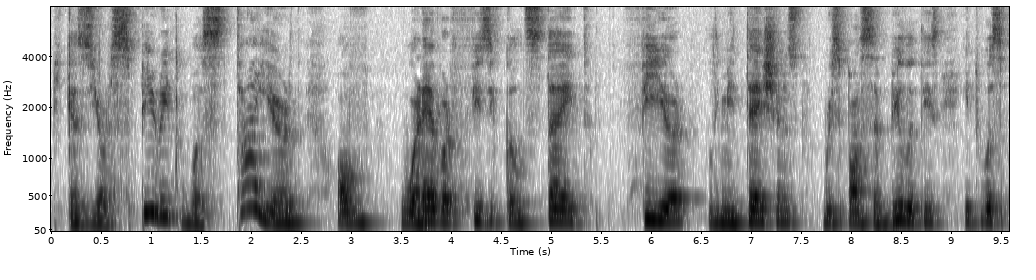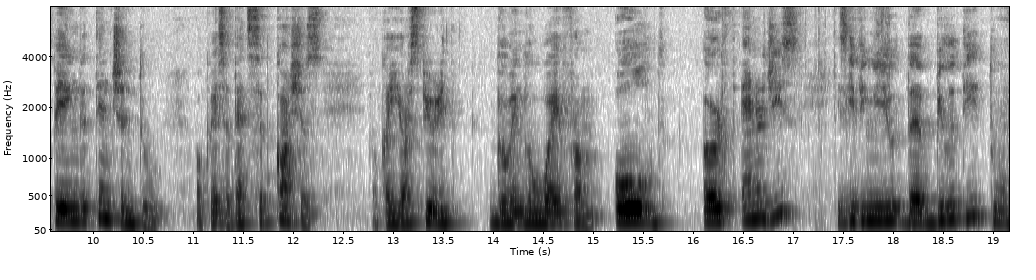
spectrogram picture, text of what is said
because your spirit was tired of whatever physical state, fear, limitations, responsibilities it was paying attention to. Okay, so that's subconscious. Okay, your spirit going away from old earth energies is giving you the ability to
